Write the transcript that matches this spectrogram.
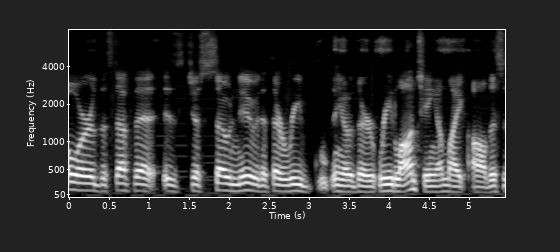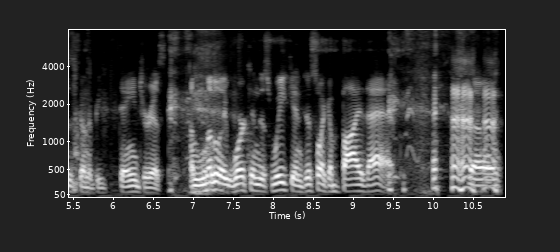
or the stuff that is just so new that they're re you know they're relaunching. I'm like, oh, this is going to be dangerous. I'm literally working this weekend just so I could buy that. So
